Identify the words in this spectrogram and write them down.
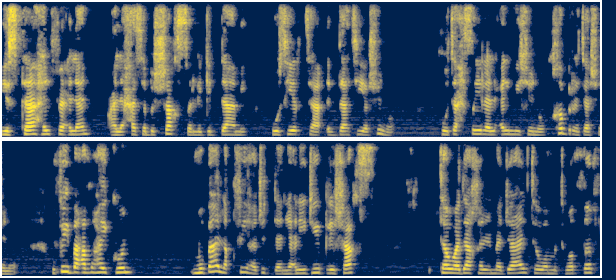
يستاهل فعلا على حسب الشخص اللي قدامي هو سيرته الذاتية شنو؟ هو تحصيله العلمي شنو؟ خبرته شنو؟ وفي بعضها يكون مبالغ فيها جدا. يعني يجيب لي شخص تو داخل المجال تو متوظف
